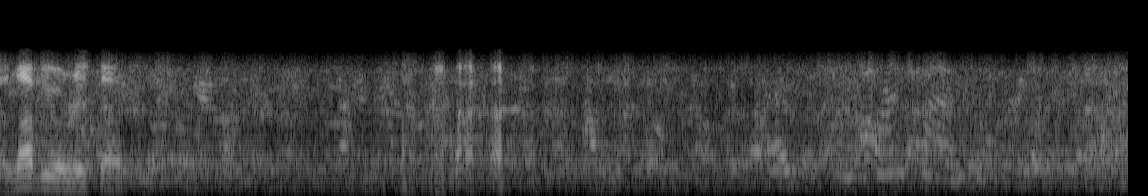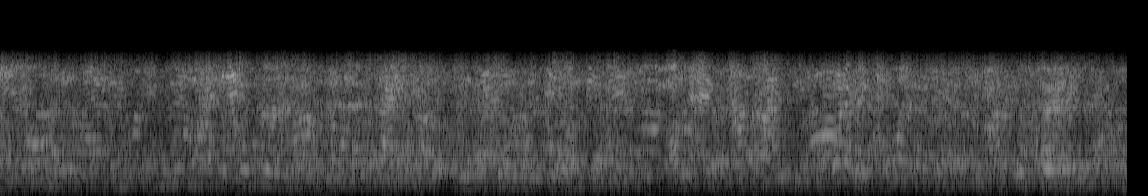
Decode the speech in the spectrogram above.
I love you, Aretha. Amen.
